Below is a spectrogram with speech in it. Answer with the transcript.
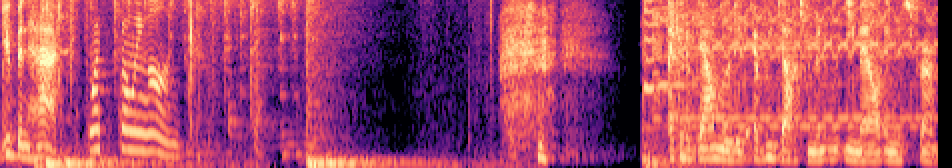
You've been hacked. What's going on? I could have downloaded every document or email in this firm,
